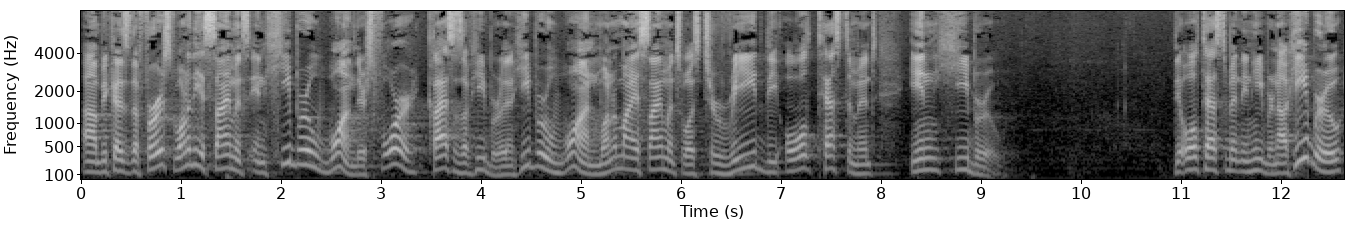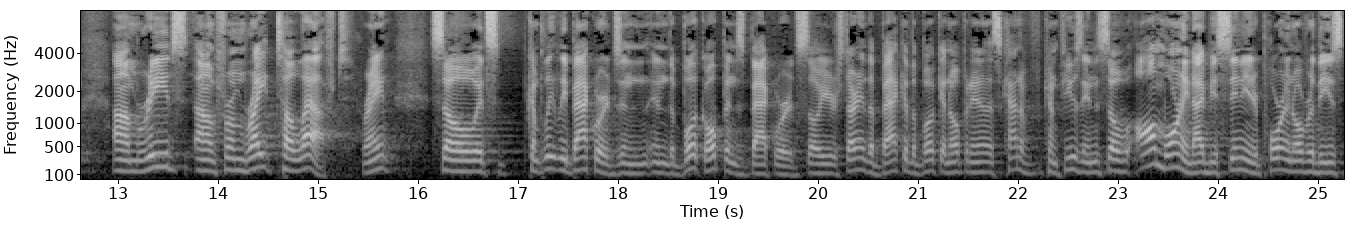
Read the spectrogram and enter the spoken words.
Uh, because the first, one of the assignments in Hebrew 1, there's four classes of Hebrew. In Hebrew 1, one of my assignments was to read the Old Testament in Hebrew. The Old Testament in Hebrew. Now, Hebrew um, reads um, from right to left, right? So it's completely backwards, and, and the book opens backwards. So you're starting at the back of the book and opening it. It's kind of confusing. So all morning I'd be sitting and poring over these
